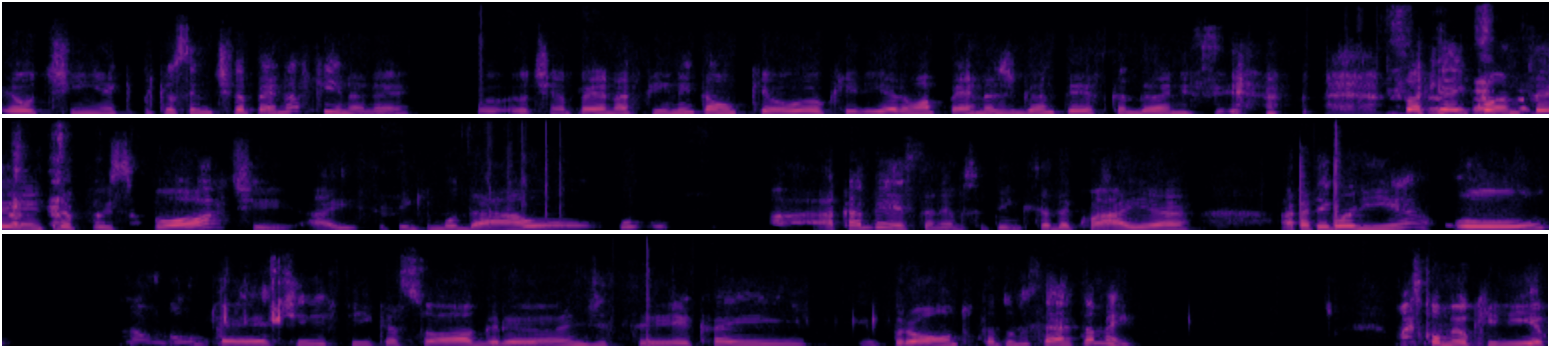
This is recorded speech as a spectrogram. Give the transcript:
eu tinha que, porque eu sempre tive a perna fina, né? Eu, eu tinha perna fina, então o que eu, eu queria era uma perna gigantesca, dane-se. Só que aí quando você entra pro esporte, aí você tem que mudar o, o a cabeça, né? Você tem que se adequar à, à categoria, ou não compete, fica só grande, seca e, e pronto, tá tudo certo também. Mas como eu queria,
